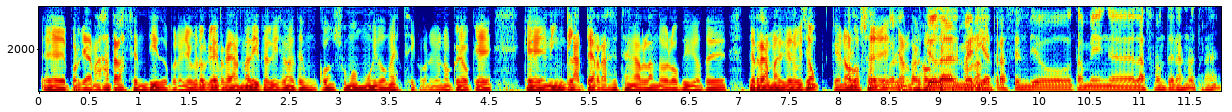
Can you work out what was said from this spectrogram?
Eh, porque además ha trascendido. Pero yo creo que Real Madrid Televisión es de un consumo muy doméstico. Yo no creo que, que en Inglaterra se estén hablando de los vídeos de, Real Madrid Televisión, que no lo sé, ¿eh? que a lo mejor de Almería trascendió también las fronteras nuestras, ¿eh?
